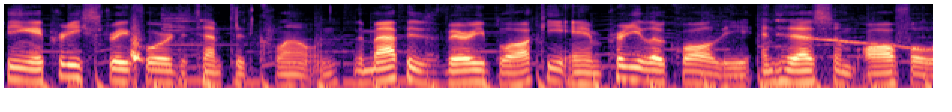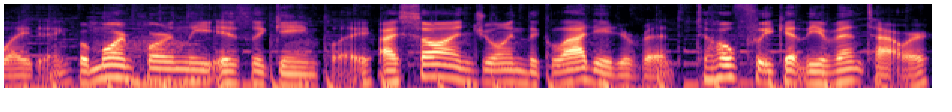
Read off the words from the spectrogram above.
being a pretty straightforward attempted clone. The map is very blocky and pretty low quality, and it has some awful lighting. But more importantly is the gameplay. I saw and joined the Gladiator event to hopefully get the event tower.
